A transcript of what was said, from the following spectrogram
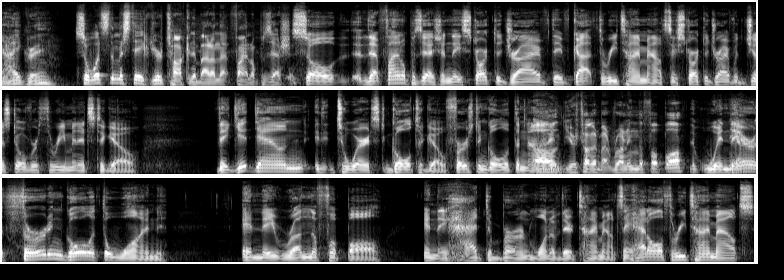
I agree. So what's the mistake you're talking about on that final possession? So that final possession, they start the drive. They've got three timeouts. They start the drive with just over three minutes to go. They get down eh, to where it's goal to go, first and goal at the Oh, nine. you're talking about running the football? when they're third and goal at the one, and they run the football, and they had to burn one of their timeouts. They had all three timeouts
